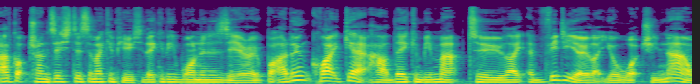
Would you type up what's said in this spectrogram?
I've got transistors in my computer, they can be one and a zero, but I don't quite get how they can be mapped to like a video like you're watching now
